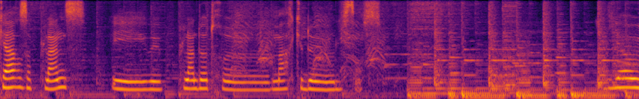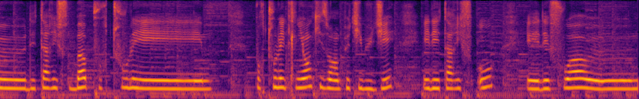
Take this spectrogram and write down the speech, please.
Cars, Plants et plein d'autres marques de licences. Y a euh, des tarifs bas pour tous les pour tous les clients qui ont un petit budget et des tarifs hauts et des fois euh,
